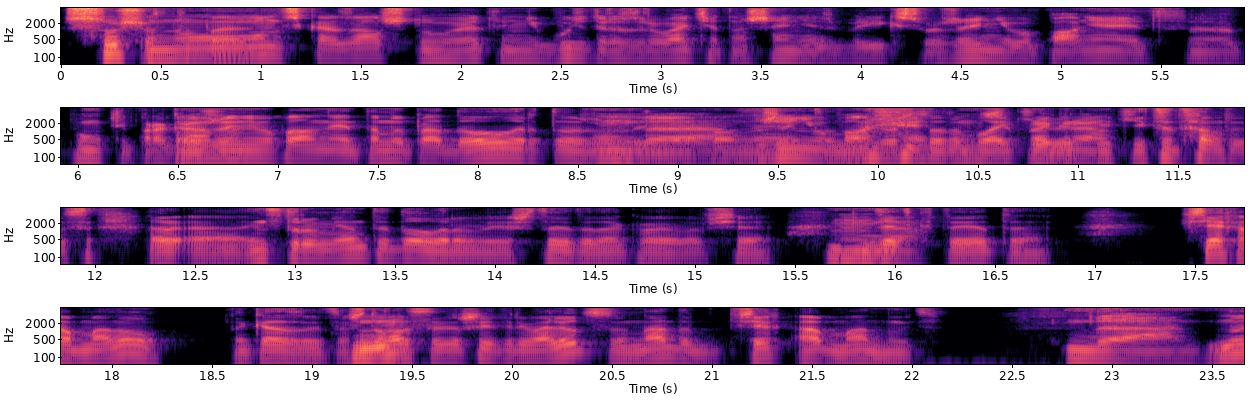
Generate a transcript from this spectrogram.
Слушай, ну он сказал, что это не будет разрывать отношения с БРИКС, уже не выполняет э, пункты программы. Уже не выполняет, там и про доллар тоже. Да, уже не выполняет. Что-то блокирует какие-то там э, инструменты долларовые. Что это такое вообще? Да. Дядька-то это всех обманул, оказывается. Чтобы ну... совершить революцию, надо всех обмануть. Да, ну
